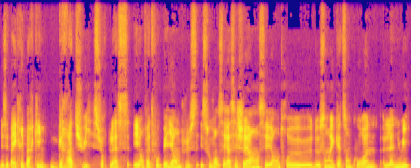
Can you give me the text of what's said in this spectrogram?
mais c'est pas écrit parking gratuit sur place et en fait faut payer en plus et souvent c'est assez cher, hein. c'est entre 200 et 400 couronnes la nuit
